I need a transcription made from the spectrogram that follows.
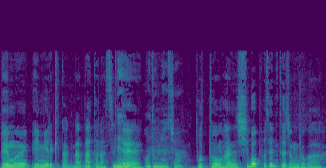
뱀을 뱀이 이렇게 꽉 나, 타났을 네. 때, 어 놀라죠. 보통 한 15% 정도가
